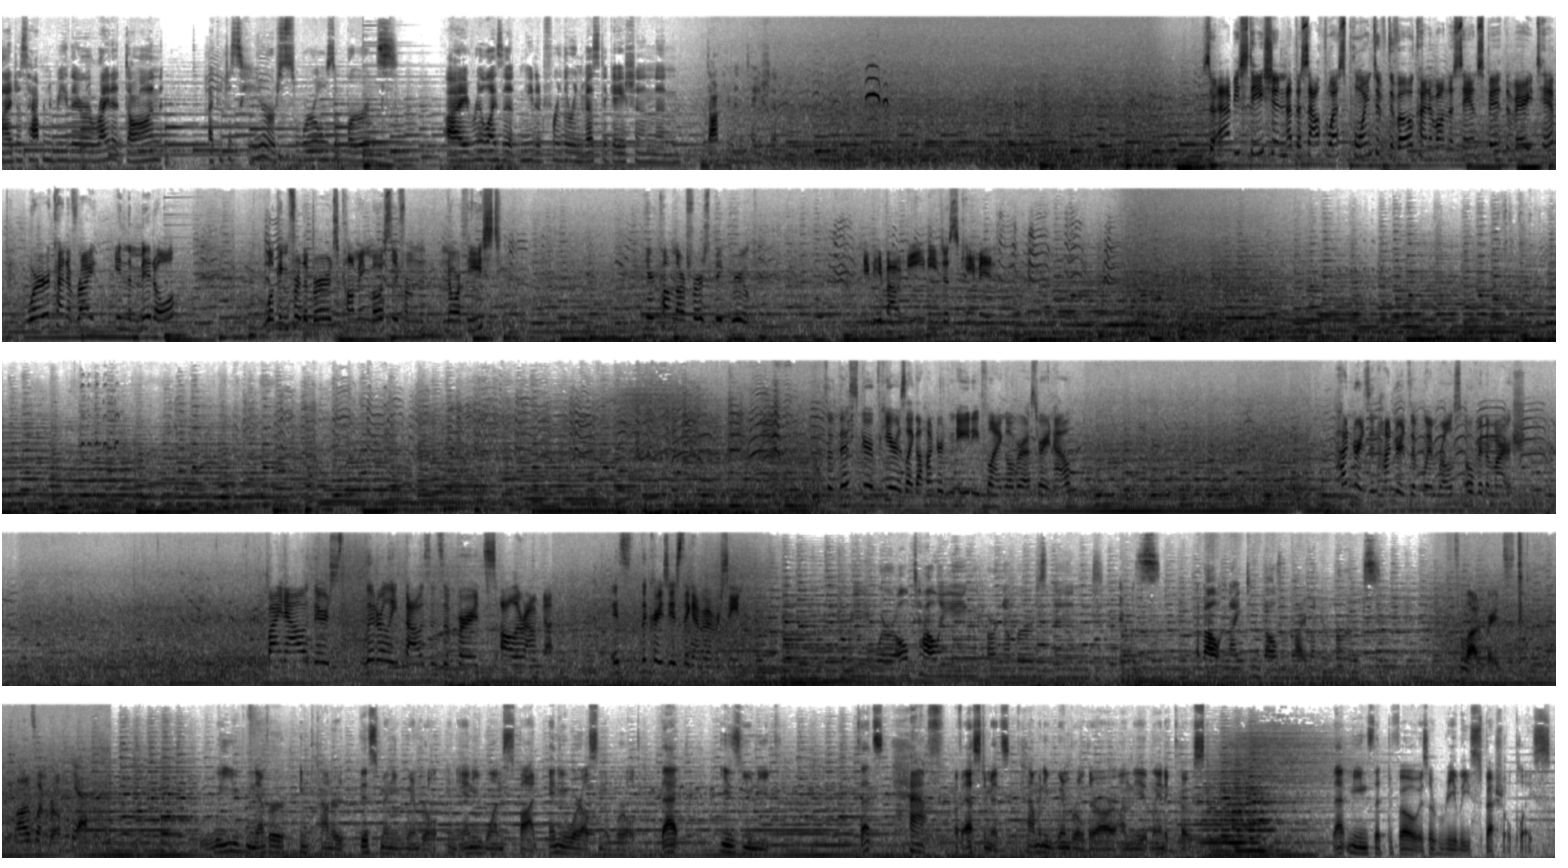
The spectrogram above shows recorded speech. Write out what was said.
I just happened to be there right at dawn. I could just hear swirls of birds. I realized it needed further investigation and documentation. So Abbey Station at the southwest point of Deveaux, kind of on the sand spit, the very tip. We're kind of right in the middle, looking for the birds coming mostly from northeast. Here comes our first big group. Maybe about 80 just came in. So this group here is like 180 flying over us right now. Hundreds and hundreds of whimbrels over the marsh. By now, there's literally thousands of birds all around us. It's the craziest thing I've ever seen. We were all tallying our numbers, and it was about 19,500 birds. It's a lot of birds. A lot of whimbrel. Yeah. We've never encountered this many whimbrel in any one spot anywhere else in the world. That is unique. That's half of estimates of how many whimbrel there are on the Atlantic coast. That means that Deveaux is a really special place.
